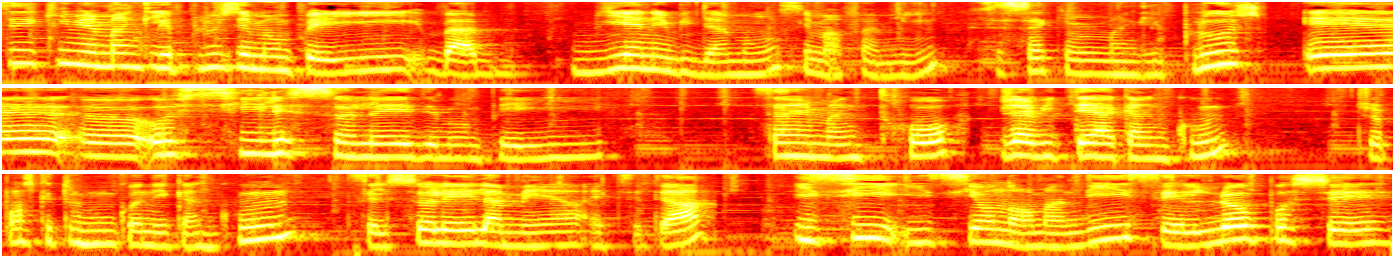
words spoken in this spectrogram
Ce qui me manque le plus de mon pays, bah, bien évidemment, c'est ma famille. C'est ça qui me manque le plus. Et euh, aussi le soleil de mon pays. Ça me manque trop. J'habitais à Cancun. Je pense que tout le monde connaît Cancun. C'est le soleil, la mer, etc. Ici, ici en Normandie, c'est l'opposé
